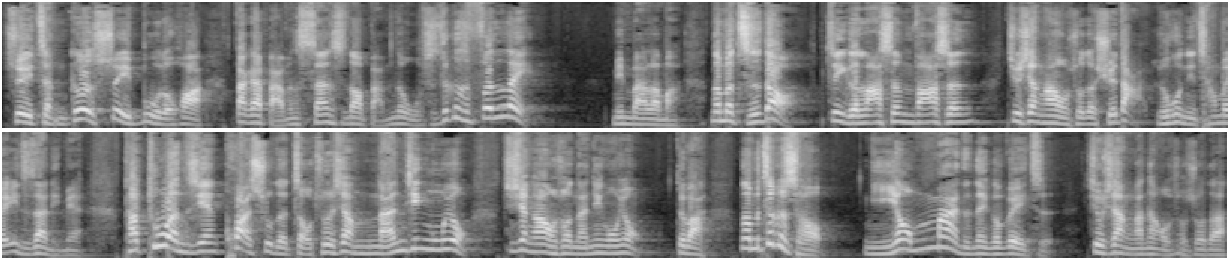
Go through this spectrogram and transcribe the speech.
所以整个税部的话，大概百分之三十到百分之五十，这个是分类。明白了吗？那么直到这个拉升发生，就像刚才我说的，学大，如果你仓位一直在里面，它突然之间快速的走出了像南京公用，就像刚才我说南京公用，对吧？那么这个时候你要卖的那个位置，就像刚才我所说的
